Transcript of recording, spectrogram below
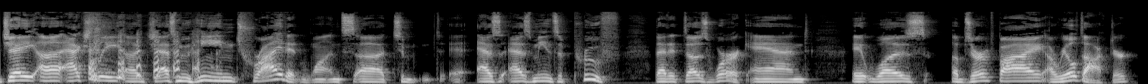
Jay, uh, actually, uh, Jasmuheen tried it once uh, to as as means of proof that it does work, and it was observed by a real doctor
